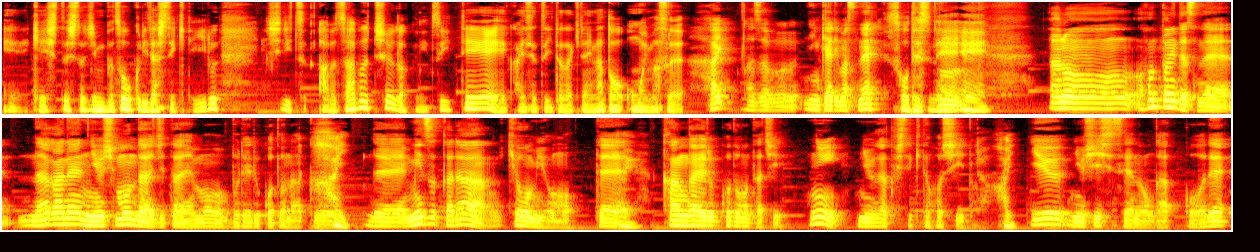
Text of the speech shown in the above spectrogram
え傑出した人物を送り出してきている私立アブザブ中学について、え解説いただきたいなと思います。はい、アザブ人気ありますね。そうですね。うん、あの本当にですね、長年入試問題自体もブレることなく、はい、で、自ら興味を持って考える子供たち、に入学してきてほしいとい。う入試姿勢の学校で、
